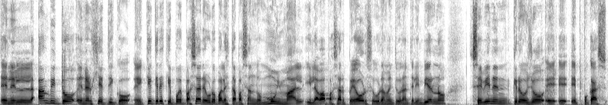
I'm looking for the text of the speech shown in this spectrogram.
En el ámbito energético, eh, ¿qué crees que puede pasar? Europa la está pasando muy mal y la va a pasar peor seguramente durante el invierno. Se vienen, creo yo, eh, épocas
